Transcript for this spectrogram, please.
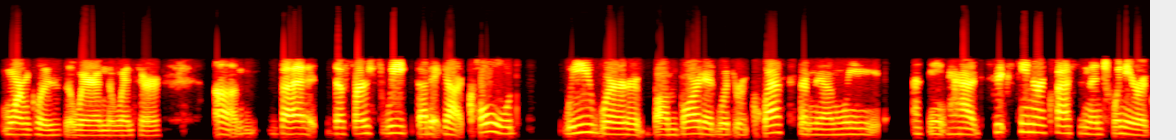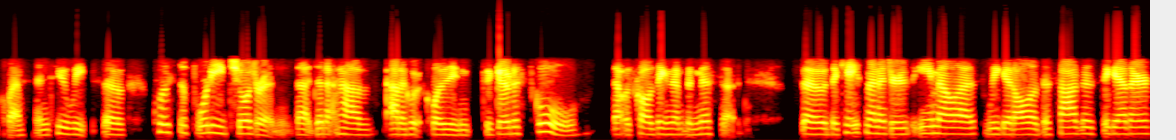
warm clothes to wear in the winter. Um, but the first week that it got cold, we were bombarded with requests from them. We I think had 16 requests and then 20 requests in two weeks. So close to 40 children that didn't have adequate clothing to go to school that was causing them to miss it. So the case managers email us. We get all of the sizes together.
